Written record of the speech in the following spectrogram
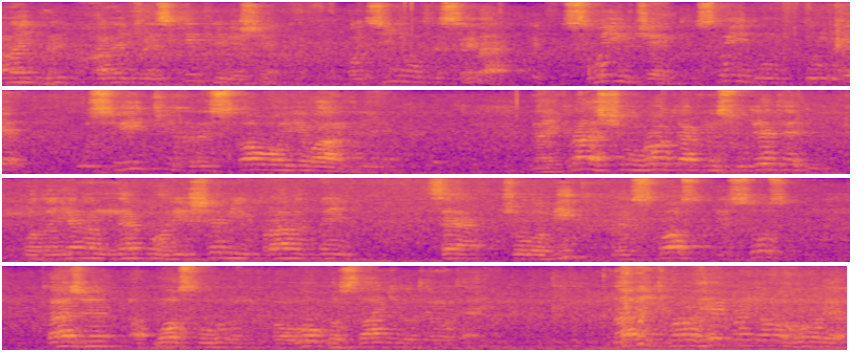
а, найпри- а найприскіпливіше оцінювати себе, свої вчинки, свої думки у світлі Христового Євангелія. Найкращий урок, як не судити, подає нам непогрішимий праведний це чоловік Христос Ісус, каже апостол Павло в посланні до Тимотея. Навіть вороги про нього говорили,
